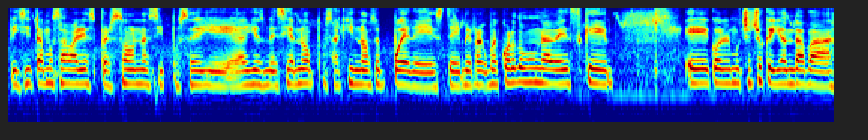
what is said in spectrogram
visitamos a varias personas y pues ellos me decían, no, pues aquí no se puede. Este, me, acuerdo una vez que con el muchacho que yo andaba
